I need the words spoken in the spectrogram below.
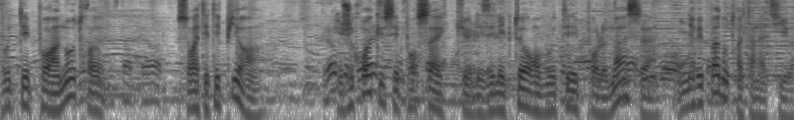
Voter pour un autre, ça aurait été pire. Et je crois que c'est pour ça que les électeurs ont voté pour le MAS. Il n'y avait pas d'autre alternative.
